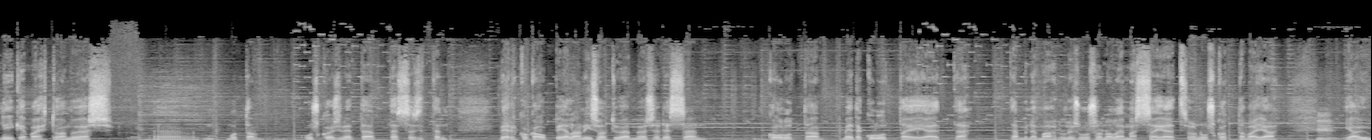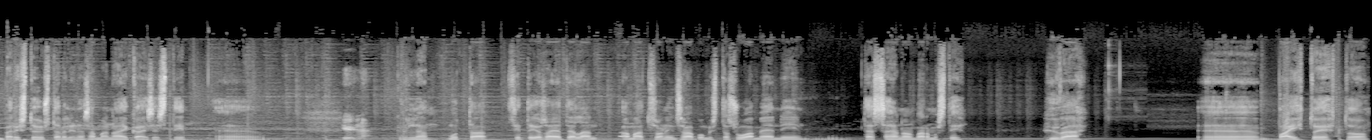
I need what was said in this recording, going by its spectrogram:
liikevaihtoa myös. Ö, mutta uskoisin, että tässä sitten verkkokauppiailla on iso työ myös edessään kouluttaa meitä kuluttajia, että tämmöinen mahdollisuus on olemassa ja että se on uskottava ja, hmm. ja ympäristöystävällinen samanaikaisesti. Kyllä. Kyllä, mutta sitten jos ajatellaan Amazonin saapumista Suomeen, niin tässähän on varmasti hyvä vaihtoehto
